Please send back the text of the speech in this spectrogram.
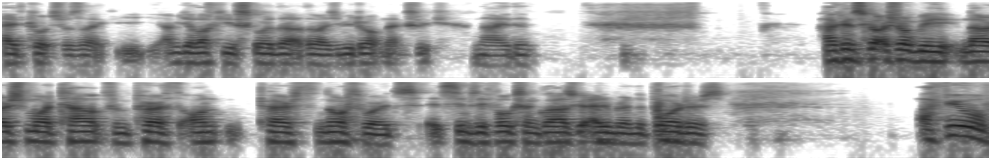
head coach was like, "You're lucky you scored that, otherwise you'd be dropped next week." No, I didn't. How can Scottish rugby nourish more talent from Perth on Perth northwards? It seems they focus on Glasgow, Edinburgh, and the borders. I feel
